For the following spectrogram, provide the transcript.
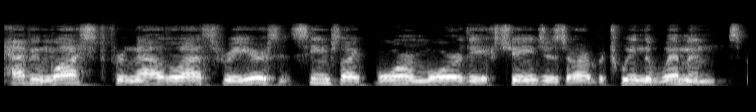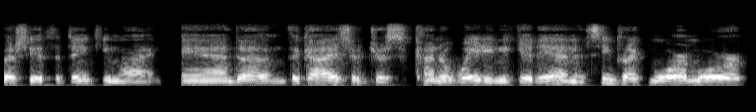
having watched for now the last three years, it seems like more and more the exchanges are between the women, especially at the dinking line, and um, the guys are just kind of waiting to get in. It seems like more and more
